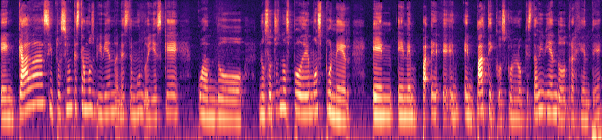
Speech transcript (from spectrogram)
en cada situación que estamos viviendo en este mundo. Y es que cuando nosotros nos podemos poner en, en, eh, empáticos con lo que está viviendo otra gente,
